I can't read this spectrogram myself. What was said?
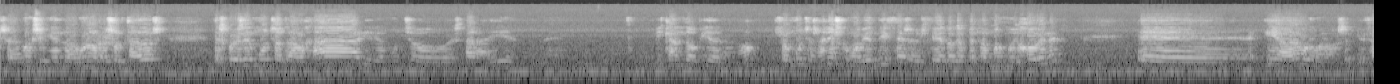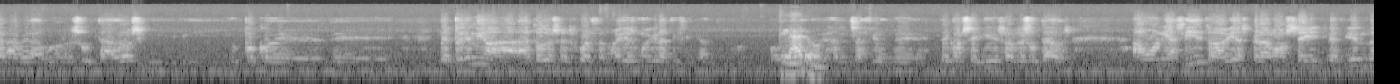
se van consiguiendo algunos resultados después de mucho trabajar y de mucho estar ahí en, picando piedra, ¿no? Son muchos años, como bien dices, es cierto que empezamos muy jóvenes eh, y ahora pues, bueno, se empiezan a ver algunos resultados y, y un poco de, de, de premio a, a, todo ese esfuerzo, ¿no? Y es muy gratificante, ¿no? claro. Esa sensación de, de, conseguir esos resultados. Aún y así, todavía esperamos seguir creciendo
